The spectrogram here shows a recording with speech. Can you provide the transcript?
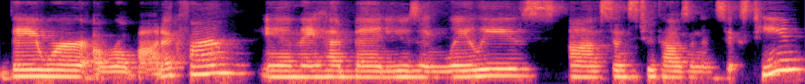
They were a robotic farm and they had been using Lelys uh, since 2016.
